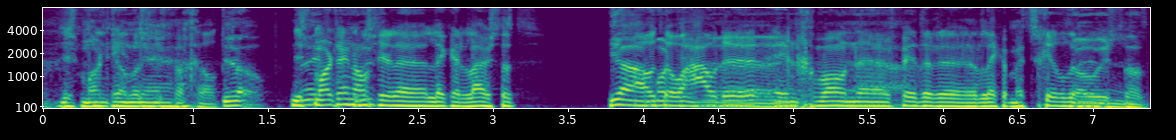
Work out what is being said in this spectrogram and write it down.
Dus Niet Martin, alles is eh, van geld te Ja. koop. dus Nee, Martin, als je eh, lekker luistert, Ja, auto Martin, houden eh, en gewoon eh, verder eh, lekker met schilderen. Zo is dat,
